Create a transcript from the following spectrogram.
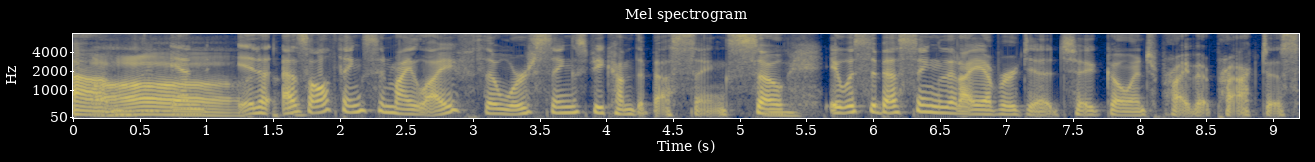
Um, ah. And it, as all things in my life, the worst things become the best things. So mm. it was the best thing that I ever did to go into private practice.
